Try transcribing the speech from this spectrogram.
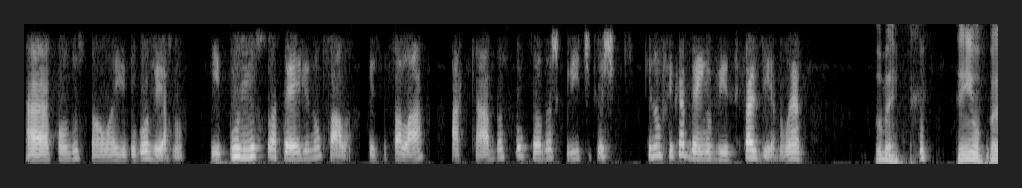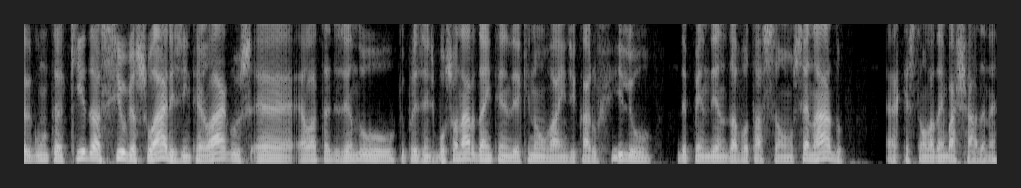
à condução aí do governo. E por isso até ele não fala, porque se falar, acaba soltando as críticas que não fica bem o vice fazer, não é? Tudo bem. Tenho pergunta aqui da Silvia Soares, de Interlagos. É, ela está dizendo que o presidente Bolsonaro dá a entender que não vai indicar o filho, dependendo da votação no Senado. É a questão lá da embaixada, né?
